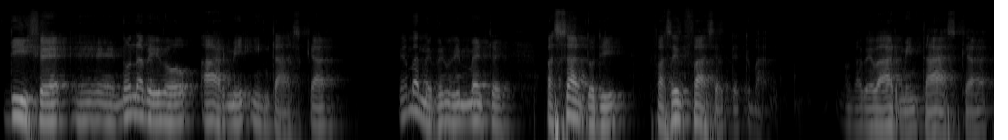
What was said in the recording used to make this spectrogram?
dice eh, non avevo armi in tasca. E a me mi è venuto in mente, passando di fase in fase, ho detto ma non aveva armi in tasca.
